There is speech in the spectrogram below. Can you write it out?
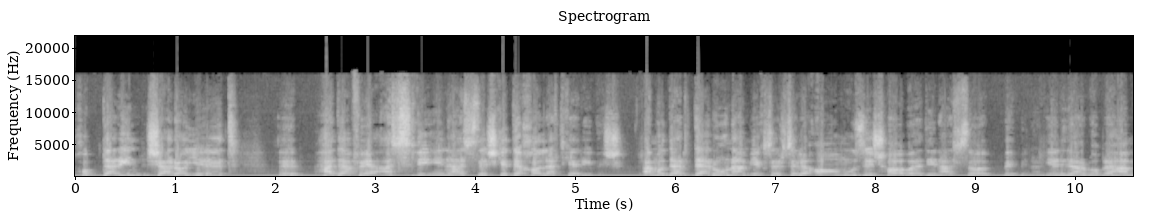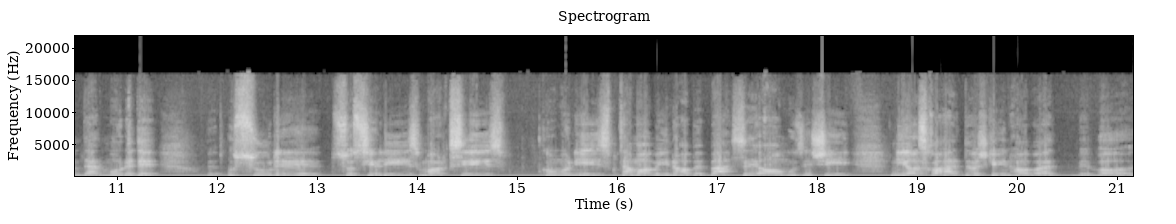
خب در این شرایط هدف اصلی این هستش که دخالتگری بشه. اما در درون هم یک سلسله آموزش ها باید این هستا ببینن. یعنی در واقع هم در مورد اصول سوسیالیسم مارکسیسم کمونیسم تمام اینها به بحث آموزشی نیاز خواهد داشت که اینها باید با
